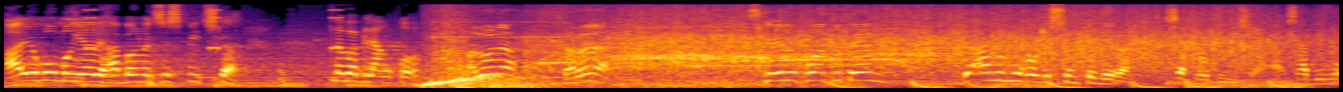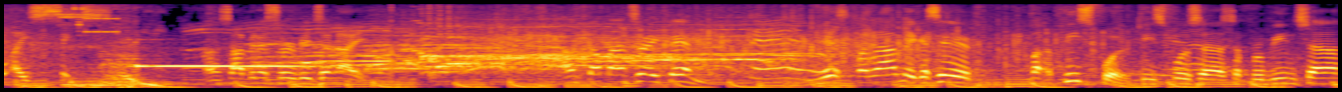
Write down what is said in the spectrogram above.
Ayaw mo mangyari habang nagsispeech ka. Nabablanko. Alona, tara na. Scale of 1 to 10, gaano mo ka gustong tumira sa probinsya? Ang sabi mo ay 6. Ang sabi ng survey dyan ay... Ang top answer ay 10. Yes, marami kasi peaceful. Peaceful sa, sa probinsya,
